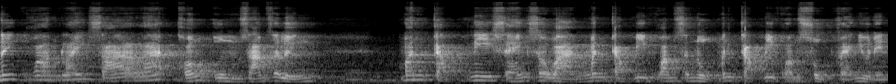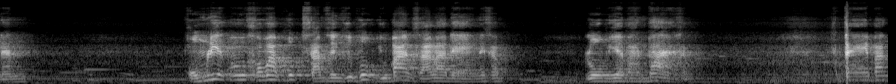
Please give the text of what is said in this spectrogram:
ในความไร้สาระของกลุ่มสามสลึง มันกลับมีแสงสว่าง มันกลับมีความสนุก มันกลับมีความสุขแฝงอยู่ในนั้น ผมเรียกว่าเขาว่าพวกสามสลึงคือพวกอยู่บ้านสาราแดงนะครับโรงพยาบาลบ้าครับ แต่บาง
